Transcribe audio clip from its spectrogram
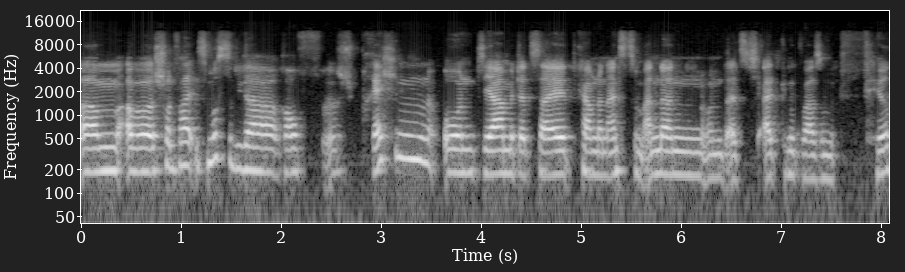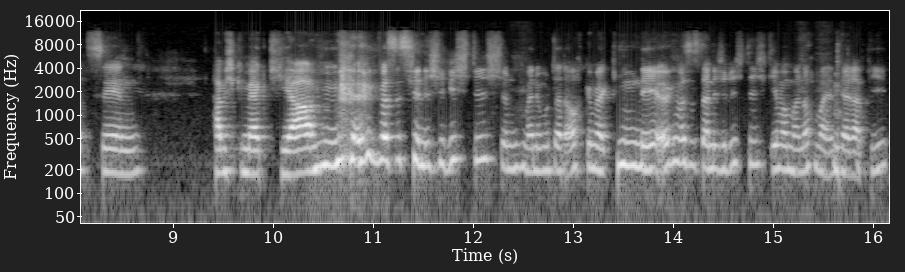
Ähm, aber schon Verhaltensmuster, die darauf äh, sprechen. Und ja, mit der Zeit kam dann eins zum anderen. Und als ich alt genug war, so mit 14, habe ich gemerkt, ja, irgendwas ist hier nicht richtig. Und meine Mutter hat auch gemerkt, hm, nee, irgendwas ist da nicht richtig. Gehen wir mal nochmal in Therapie.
